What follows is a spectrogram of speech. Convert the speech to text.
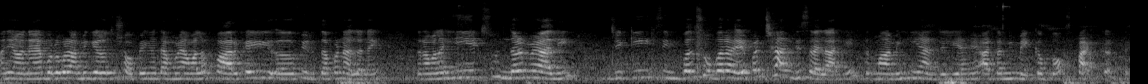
आणि अनायाबरोबर आम्ही गेलो होतो शॉपिंगला त्यामुळे आम्हाला फार काही फिरता पण आलं नाही. तर आम्हाला ही एक सुंदर मिळाली. जी की सिंपल सोबर आहे पण छान दिसायला आहे. तर मग आम्ही ही आणलेली आहे. आता मी मेकअप बॉक्स पॅक करते.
